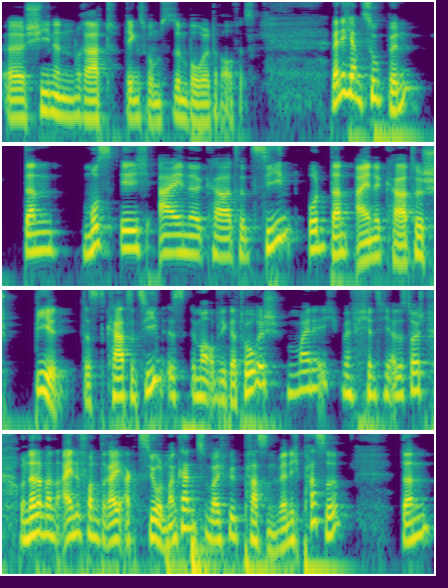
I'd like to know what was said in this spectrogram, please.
äh, Schienenrad-Dingsbums-Symbol drauf ist. Wenn ich am Zug bin, dann muss ich eine Karte ziehen und dann eine Karte spielen Spiel. Das Karte ziehen ist immer obligatorisch, meine ich, wenn mich jetzt nicht alles täuscht. Und dann hat man eine von drei Aktionen. Man kann zum Beispiel passen. Wenn ich passe, dann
